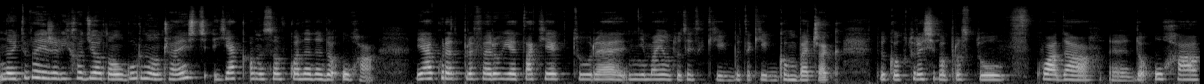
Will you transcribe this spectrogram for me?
No i tutaj, jeżeli chodzi o tą górną część, jak one są wkładane do ucha. Ja akurat preferuję takie, które nie mają tutaj takich, jakby takich gąbeczek, tylko które się po prostu wkłada e, do ucha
